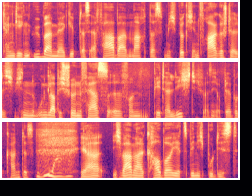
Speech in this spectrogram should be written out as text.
kein Gegenüber mehr gibt, das erfahrbar macht, das mich wirklich in Frage stellt. Ich finde einen unglaublich schönen Vers äh, von Peter Licht. Ich weiß nicht, ob der bekannt ist. Ja. Ja, ich war mal Cowboy, jetzt bin ich Buddhist.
